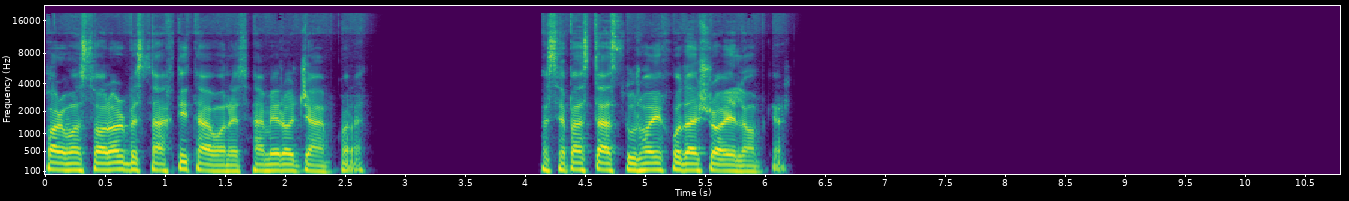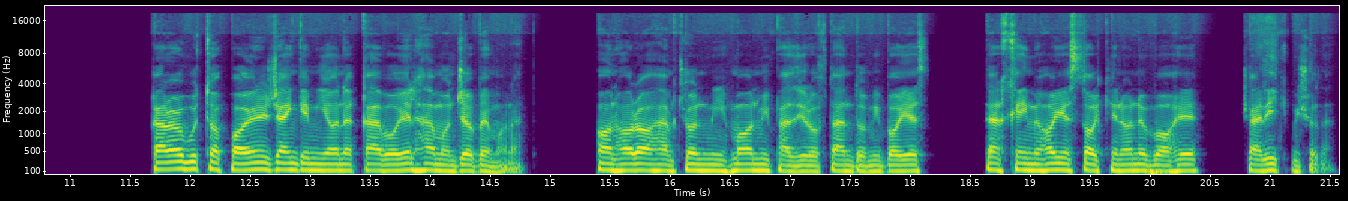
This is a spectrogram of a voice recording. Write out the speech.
کاروان سالار به سختی توانست همه را جمع کند و سپس دستورهای خودش را اعلام کرد. قرار بود تا پایان جنگ میان قبایل همانجا بماند. آنها را همچون میهمان میپذیرفتند و میبایست در خیمه های ساکنان واحه شریک می شدند.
